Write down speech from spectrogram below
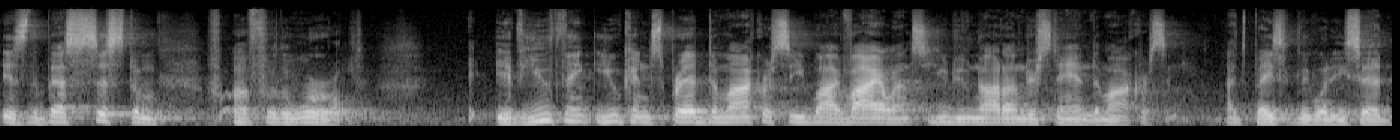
is the best system f- uh, for the world. If you think you can spread democracy by violence, you do not understand democracy. That's basically what he said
